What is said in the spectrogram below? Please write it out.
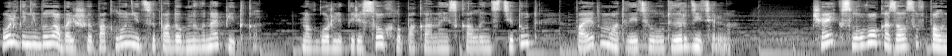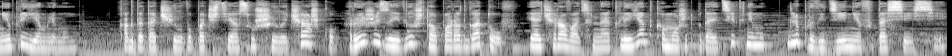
Ольга не была большой поклонницей подобного напитка, но в горле пересохло, пока она искала институт, поэтому ответила утвердительно. Чай, к слову, оказался вполне приемлемым. Когда Точилова почти осушила чашку, Рыжий заявил, что аппарат готов, и очаровательная клиентка может подойти к нему для проведения фотосессии.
